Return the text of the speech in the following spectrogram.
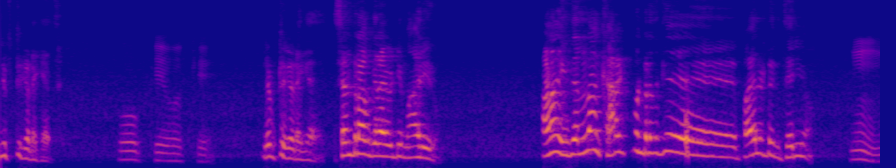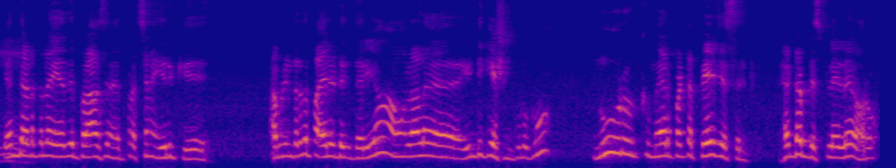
லிஃப்ட் கிடைக்காது. Okay okay. லிஃப்ட் கிடைக்காது. சென்டர் ஆஃப் கிராவிட்டி மாறிடும் ஆனால் இதெல்லாம் கரெக்ட் பண்ணுறதுக்கு பைலட்டுக்கு தெரியும். எந்த இடத்துல எது பிரச்சனை பிரச்சனை இருக்குது அப்படின்றது பைலட்டுக்கு தெரியும். அவங்களால இண்டிகேஷன் கொடுக்கும். நூறுக்கு மேற்பட்ட பேஜஸ் இருக்குது ஹெட் அப் டிஸ்பிளேலே வரும்.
